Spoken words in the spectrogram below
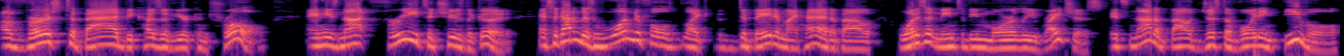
averse to bad because of your control. And he's not free to choose the good. And so I got in this wonderful like debate in my head about what does it mean to be morally righteous? It's not about just avoiding evil.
